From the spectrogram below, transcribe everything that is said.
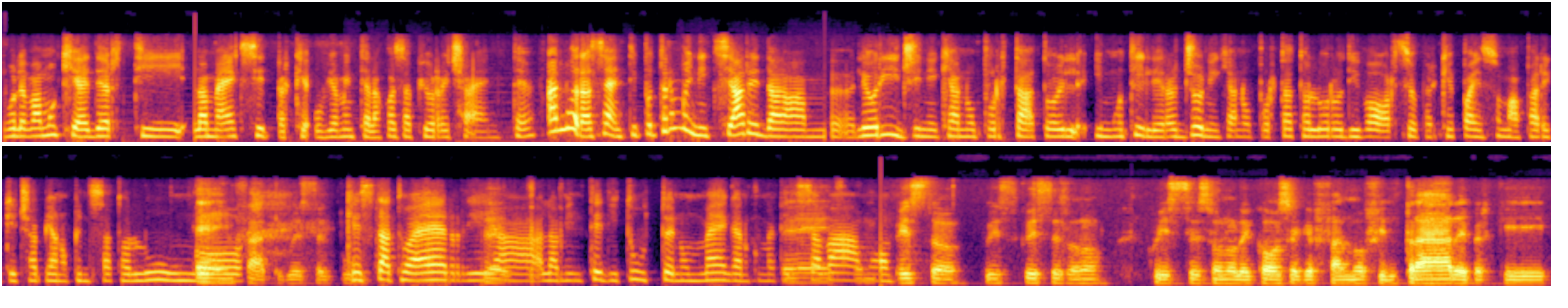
volevamo chiederti la Maxit perché ovviamente è la cosa più recente. Allora, senti, potremmo iniziare dalle uh, origini che hanno portato, il, i motivi, le ragioni che hanno portato al loro divorzio, perché poi insomma pare che ci abbiano pensato a lungo, eh, infatti, questo è il punto. che è stato Harry certo. alla mente di tutto e non Meghan come eh, pensavamo. Questo, questo, queste sono queste sono le cose che fanno filtrare perché,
